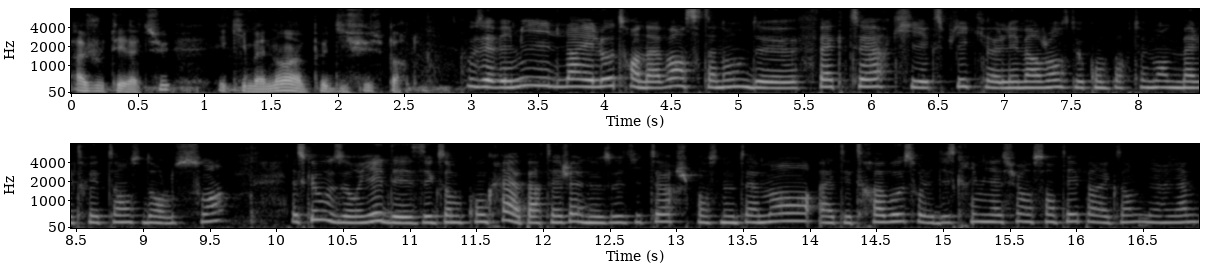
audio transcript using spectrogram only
ajouté là-dessus et qui maintenant un peu diffuse partout. Vous avez mis l'un et l'autre en avant un certain nombre de facteurs qui expliquent l'émergence de comportements de maltraitance dans le soin. Est-ce que vous auriez des exemples concrets à partager à nos auditeurs? Je pense notamment à tes travaux sur les discriminations en santé, par exemple, Myriam.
